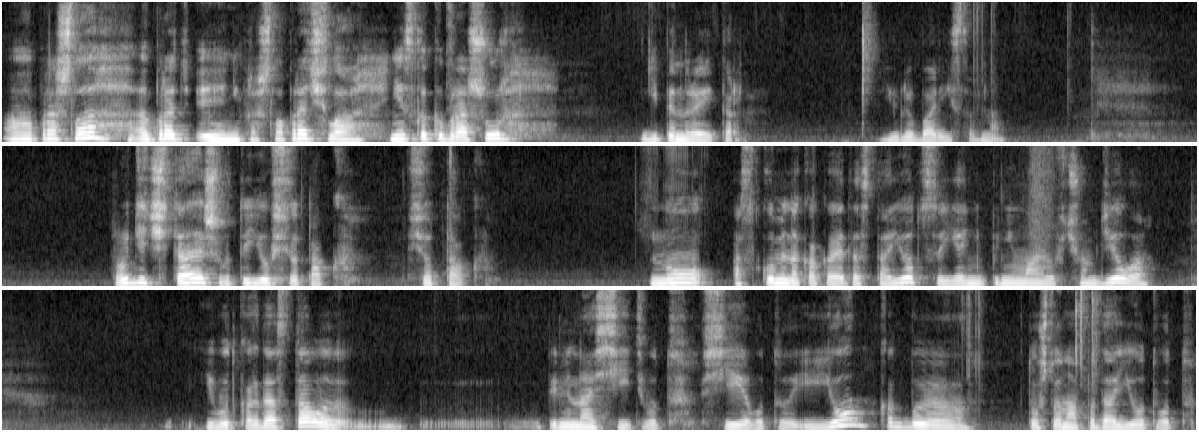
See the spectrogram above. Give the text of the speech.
А, прошла, э, про, э, не прошла, прочла несколько брошюр Гиппенрейтер Юлия Борисовна. Вроде читаешь, вот ее все так, все так. Но оскомина какая-то остается, я не понимаю, в чем дело. И вот когда стала переносить вот все вот ее, как бы, то, что она подает, вот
